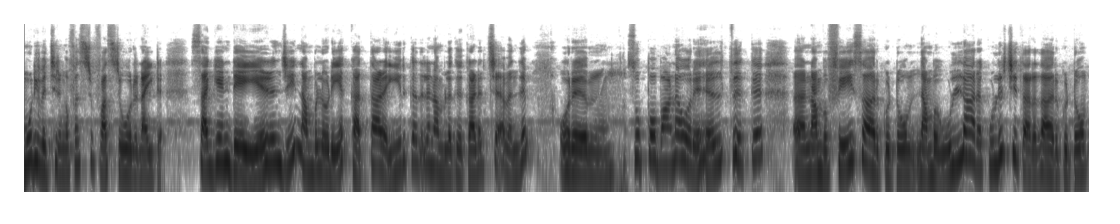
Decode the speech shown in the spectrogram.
மூடி வச்சிருங்க. ஃபஸ்ட்டு ஃபஸ்ட்டு ஒரு நைட்டு செகண்ட் டே எழுஞ்சி நம்மளுடைய கத்தாழை இருக்கிறதுல நம்மளுக்கு கிடச்ச வந்து ஒரு சூப்பர்பான ஒரு ஹெல்த்துக்கு நம்ம ஃபேஸாக இருக்கட்டும் நம்ம உள்ளார குளிர்ச்சி தரதாக இருக்கட்டும்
